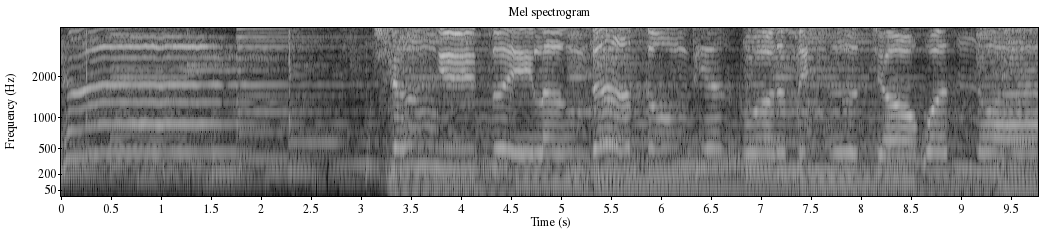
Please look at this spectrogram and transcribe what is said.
燃，生于最冷的冬天，我的名字叫温暖。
